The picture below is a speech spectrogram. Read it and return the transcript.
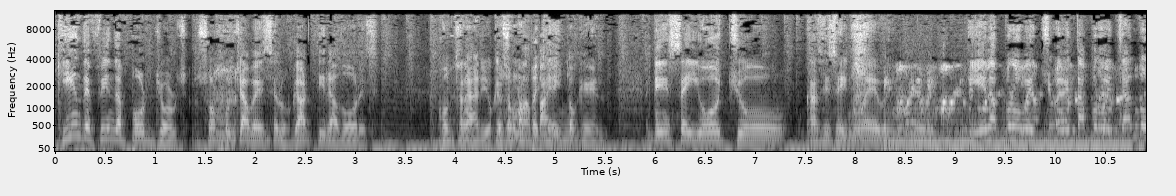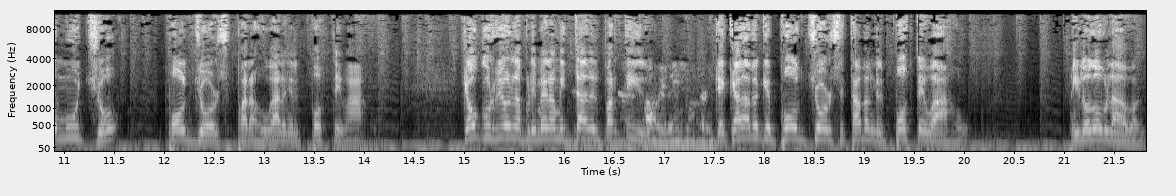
¿Quién defiende a Paul George? Son muchas veces los guard tiradores contrarios, que que son, son más más bajitos que él. Él tiene 6'8, casi 6'9. Y él aprovechó, él está aprovechando mucho Paul George para jugar en el poste bajo. ¿Qué ocurrió en la primera mitad del partido? Que cada vez que Paul George estaba en el poste bajo y lo doblaban,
